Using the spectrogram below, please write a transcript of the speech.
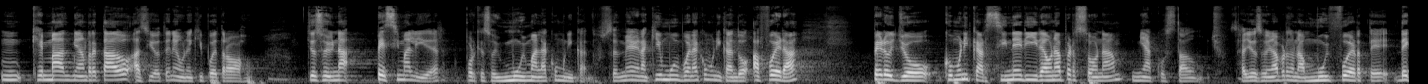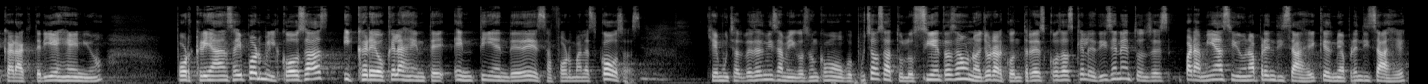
mm, que más me han retado ha sido tener un equipo de trabajo. Yo soy una pésima líder porque soy muy mala comunicando. Ustedes me ven aquí muy buena comunicando afuera, pero yo comunicar sin herir a una persona me ha costado mucho. O sea, yo soy una persona muy fuerte de carácter y de genio por crianza y por mil cosas y creo que la gente entiende de esa forma las cosas. Que muchas veces mis amigos son como, pucha, o sea, tú lo sientas a uno a llorar con tres cosas que les dicen, entonces para mí ha sido un aprendizaje, que es mi aprendizaje,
